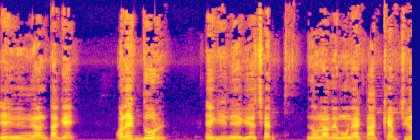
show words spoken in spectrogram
এই ইউনিয়নটাকে অনেক দূর এগিয়ে নিয়ে গিয়েছেন কিন্তু ওনাদের মনে একটা আক্ষেপ ছিল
